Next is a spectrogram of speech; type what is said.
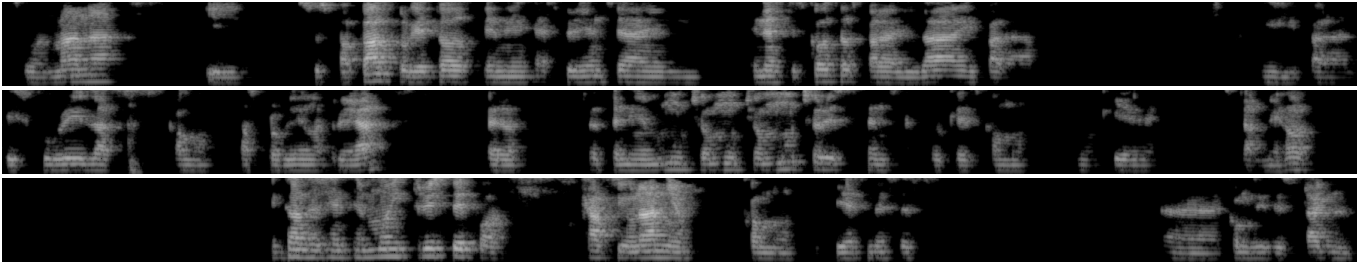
su hermana, y sus papás, porque todos tienen experiencia en, en estas cosas para ayudar y para y para descubrir las, como, los problemas reales, pero yo tenía mucho, mucho, mucha resistencia porque es como no quiere estar mejor. Entonces siente muy triste por casi un año, como 10 meses, uh, ¿cómo se dice? Stagnant.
